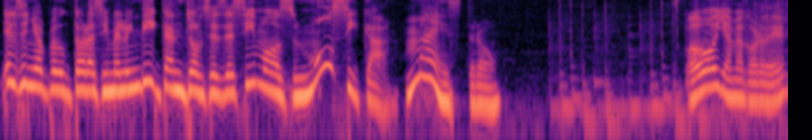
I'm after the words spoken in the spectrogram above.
El señor productor así me lo indica. Entonces decimos música, maestro. Oh, ya me acordé.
